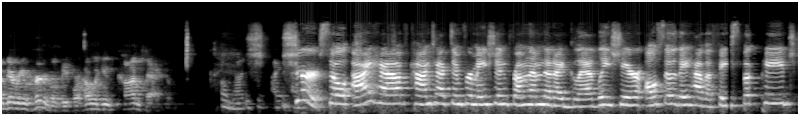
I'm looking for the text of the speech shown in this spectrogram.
I've never even heard of them before. How would you contact them? Oh, not even- I- I- Sure. So I have contact information from them that I'd gladly share. Also, they have a Facebook page,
